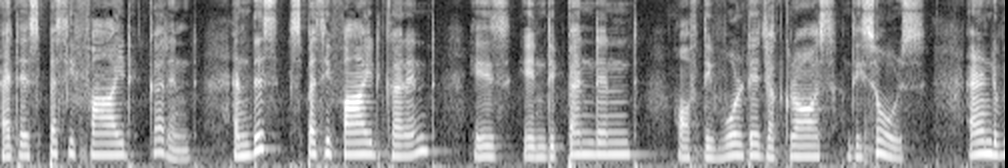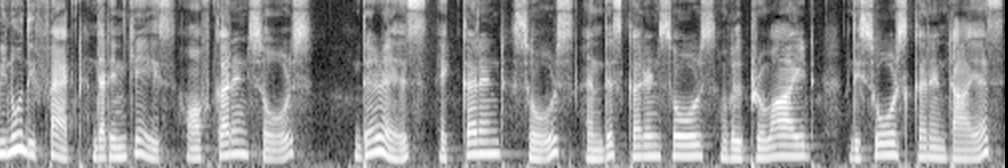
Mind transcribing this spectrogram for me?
at a specified current. And this specified current is independent of the voltage across the source. And we know the fact that in case of current source there is a current source and this current source will provide the source current Is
